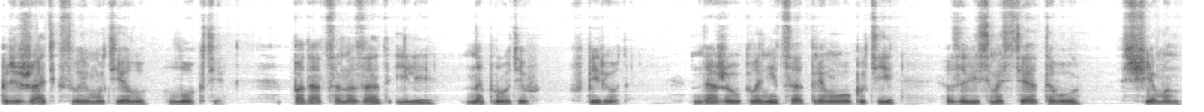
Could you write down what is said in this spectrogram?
прижать к своему телу локти, податься назад или напротив, вперед даже уклониться от прямого пути в зависимости от того, с чем он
